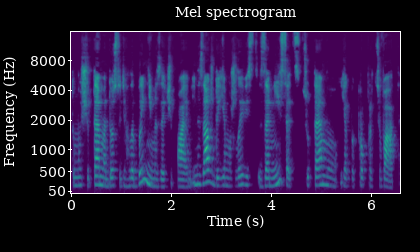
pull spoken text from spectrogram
тому що теми досить глибинні ми зачіпаємо, і не завжди є можливість за місяць цю тему якби пропрацювати.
